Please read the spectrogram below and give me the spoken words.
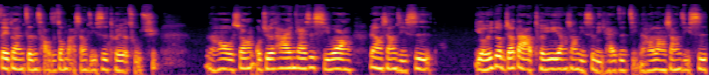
这段争吵之中把香吉士推了出去。然后希望，我觉得他应该是希望让香吉士有一个比较大的推力，让香吉士离开自己，然后让香吉士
